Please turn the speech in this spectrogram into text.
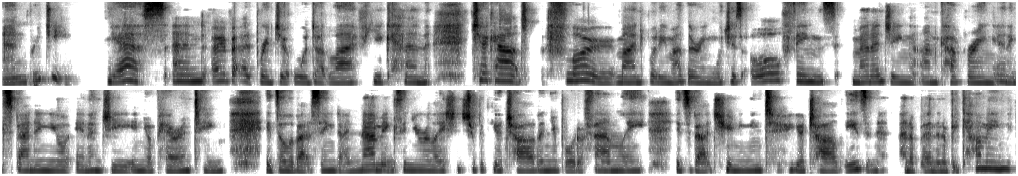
And Bridgie. Yes, and over at bridgetwood.life, you can check out Flow Mind Body Mothering, which is all things managing, uncovering, and expanding your energy in your parenting. It's all about seeing dynamics in your relationship with your child and your broader family. It's about tuning into who your child is and, and, and becoming,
